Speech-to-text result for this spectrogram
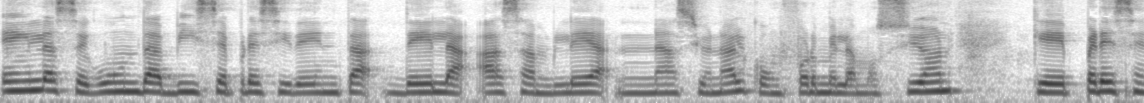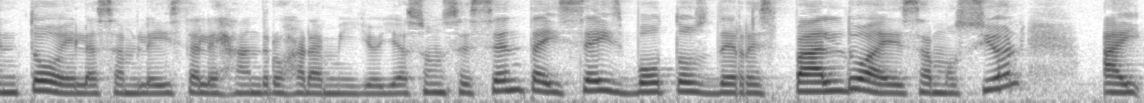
en la segunda vicepresidenta de la Asamblea Nacional, conforme la moción que presentó el asambleísta Alejandro Jaramillo. Ya son 66 votos de respaldo a esa moción. Hay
